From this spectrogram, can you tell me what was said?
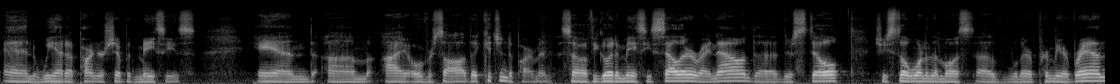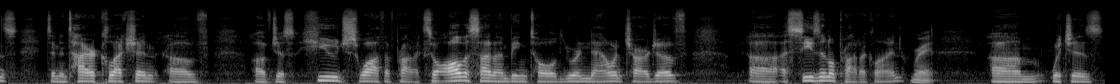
and we had a partnership with Macy's, and um, I oversaw the kitchen department. So if you go to Macy's cellar right now, the there's still she's still one of the most uh, their premier brands. It's an entire collection of of just huge swath of products. So all of a sudden, I'm being told you are now in charge of uh, a seasonal product line, Right. um, which is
